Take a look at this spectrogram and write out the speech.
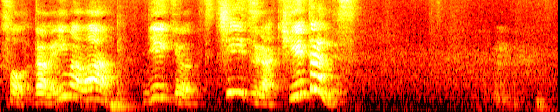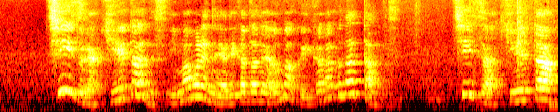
そうだから今は利益をチーズが消えたんです。チーズが消えたんです。今までのやり方ではうまくいかなくなったんですチーズは消えた。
